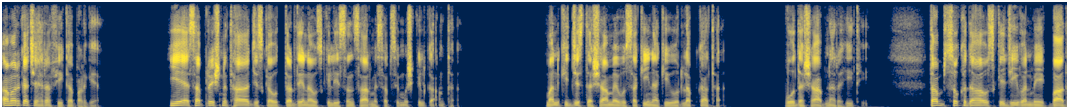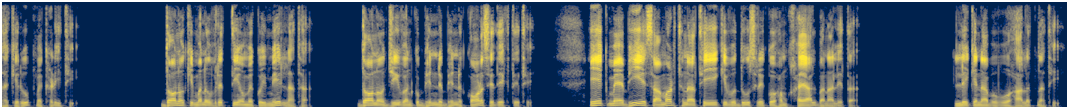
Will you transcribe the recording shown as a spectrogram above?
अमर का चेहरा फीका पड़ गया। ये ऐसा प्रश्न था जिसका उत्तर देना उसके लिए संसार में सबसे मुश्किल काम था। मन की जिस दशा में वो सकीना की ओर लपका था, वो दशा अब न रही थी। तब सुखदा उसके जीवन में एक बाधा के रूप में खड़ी थी। दोनों की मनोवृत्तियों में कोई मेल न था। दोनों जीवन को भिन्न भिन्न कोण से देखते थे। एक में भी ये सामर्थ्य न थी कि वो दूसरे को हम ख्याल बना लेता। लेकिन अब वो हालत न थी।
